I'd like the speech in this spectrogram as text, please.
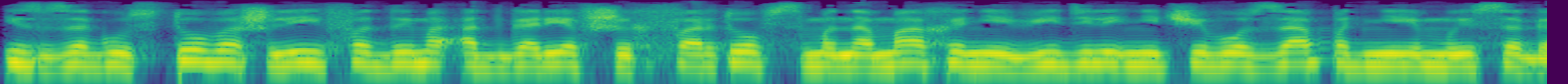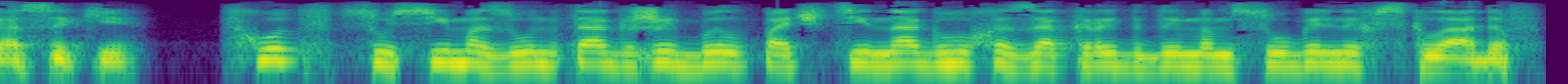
Из-за густого шлейфа дыма от горевших фортов с Мономаха не видели ничего западнее мыса Гасаки. Вход в Цусимазун также был почти наглухо закрыт дымом с угольных складов,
